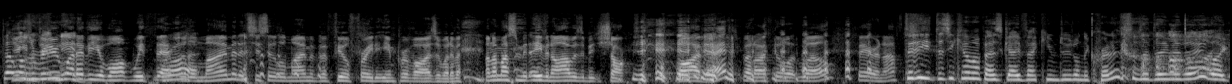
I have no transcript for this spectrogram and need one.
can wasn't written do in. whatever you want with that Right. little moment. It's just a little moment, but feel free to improvise or whatever. And I must admit, even I was a bit shocked by that, but I thought, well, fair enough. Did he? Does he come up as gay vacuum dude on the credits of the DVD? Oh, like,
